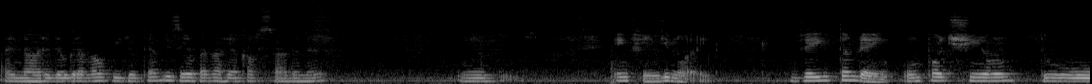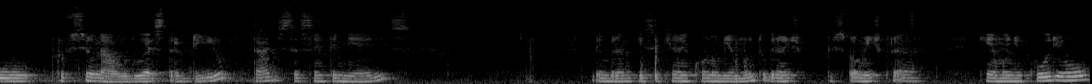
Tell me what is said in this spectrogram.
Aí na hora de eu gravar o vídeo, até a vizinha vai varrer a calçada, né? Meu Deus. Enfim, ignorem. Veio também um potinho do profissional do Extra Brilho, tá? De 60 ml. Lembrando que esse aqui é uma economia muito grande, principalmente para quem é manicure ou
